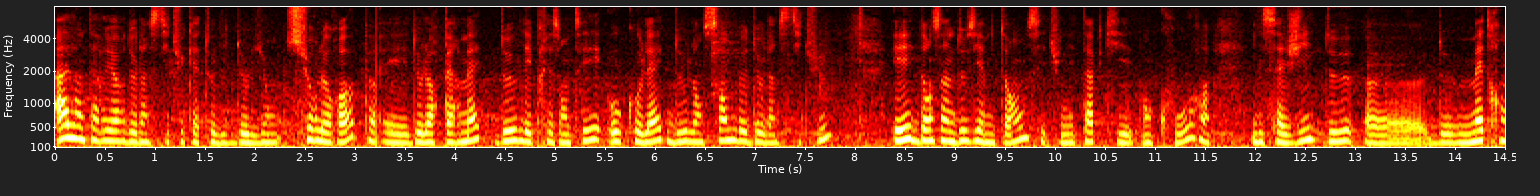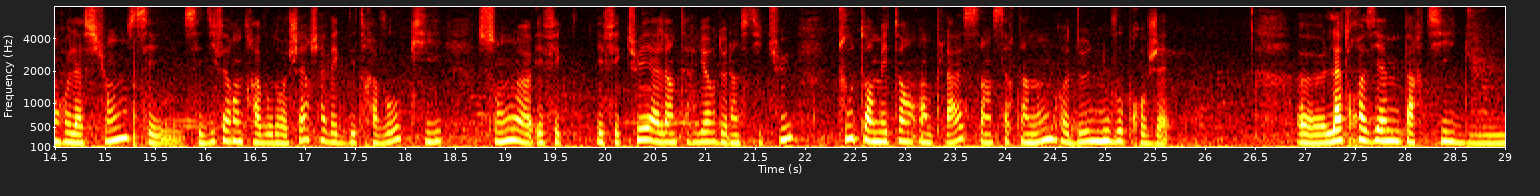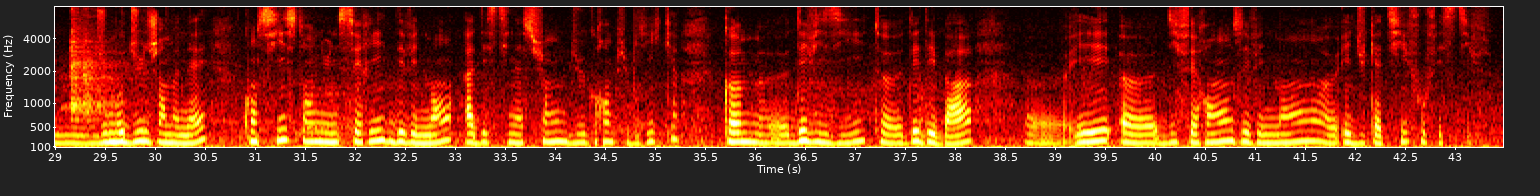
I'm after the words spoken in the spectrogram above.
à l'intérieur de l'Institut catholique de Lyon sur l'Europe et de leur permettre de les présenter aux collègues de l'ensemble de l'Institut. Et dans un deuxième temps, c'est une étape qui est en cours, il s'agit de, euh, de, mettre en relation ces, différents travaux de recherche avec des travaux qui sont euh, effectués à l'intérieur de l'Institut tout en mettant en place un certain nombre de nouveaux projets. Euh, la troisième partie du, module Jean Monnet consiste en une série d'événements à destination du grand public, comme euh, des visites, euh, des débats et différents événements éducatifs ou festifs.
